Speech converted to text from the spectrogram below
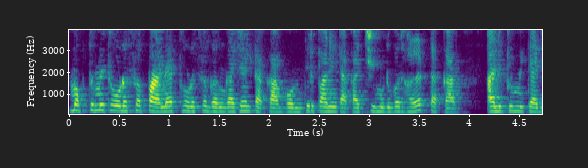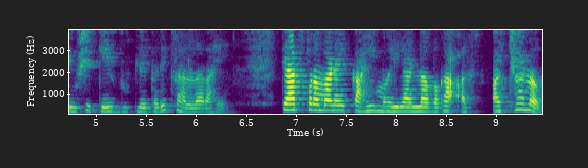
मग तुम्ही थोडंसं पाण्यात थोडंसं गंगाजल टाका गोमतीर पाणी टाका चिमुडवर हळद टाका आणि तुम्ही त्या दिवशी केस धुतले तरी चालणार आहे. त्याचप्रमाणे काही महिलांना बघा अस अचानक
